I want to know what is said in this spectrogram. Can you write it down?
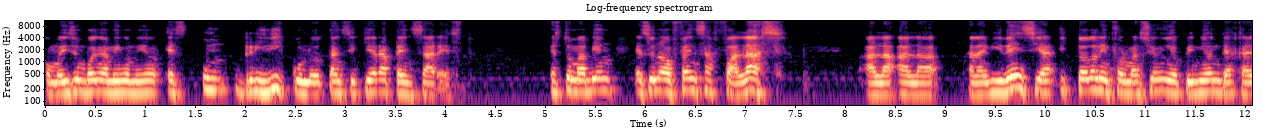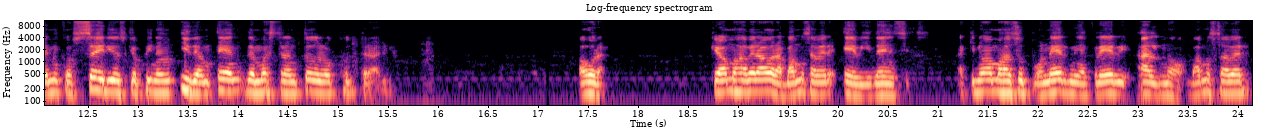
como dice un buen amigo mío, es un ridículo tan siquiera pensar esto. Esto más bien es una ofensa falaz a la, evidencia y toda la información y opinión de académicos serios que opinan y demuestran todo lo contrario. Ahora, ¿qué vamos a ver ahora? Vamos a ver evidencias. Aquí no vamos a suponer ni a creer algo, no, vamos a ver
